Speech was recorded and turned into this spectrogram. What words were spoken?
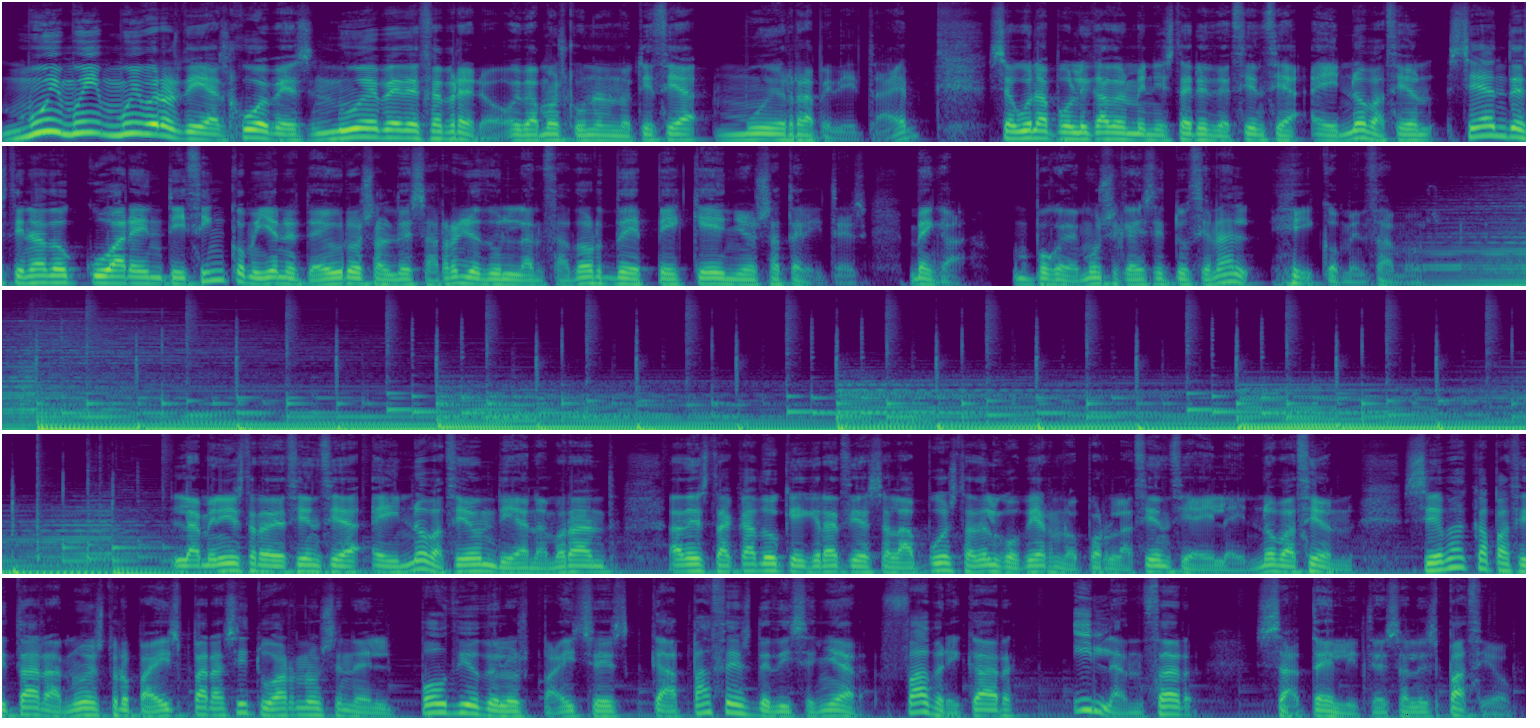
Muy, muy, muy buenos días. Jueves 9 de febrero. Hoy vamos con una noticia muy rapidita. ¿eh? Según ha publicado el Ministerio de Ciencia e Innovación, se han destinado 45 millones de euros al desarrollo de un lanzador de pequeños satélites. Venga, un poco de música institucional y comenzamos. La ministra de Ciencia e Innovación, Diana Morant, ha destacado que gracias a la apuesta del Gobierno por la ciencia y la innovación, se va a capacitar a nuestro país para situarnos en el podio de los países capaces de diseñar, fabricar y lanzar satélites al espacio.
